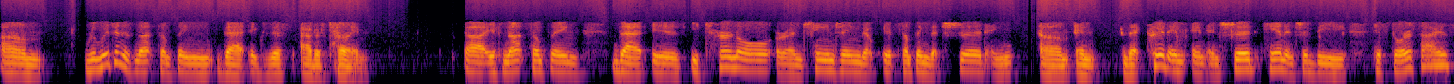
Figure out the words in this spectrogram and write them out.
um, religion is not something that exists out of time. Uh, it's not something that is eternal or unchanging. That it's something that should and um, and that could and, and, and should, can and should be historicized,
